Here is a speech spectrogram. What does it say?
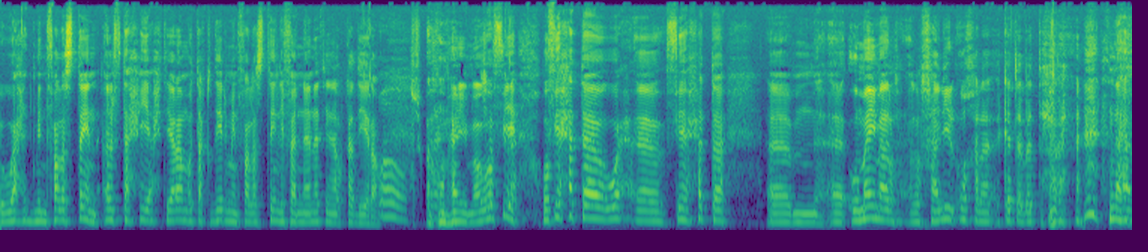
واحد من فلسطين. ألف تحية احترام وتقدير من فلسطين لفنانتنا القديرة. أوه أميمة وفي وفي حتى في حتى أميمة الخليل أخرى كتبت نعم.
